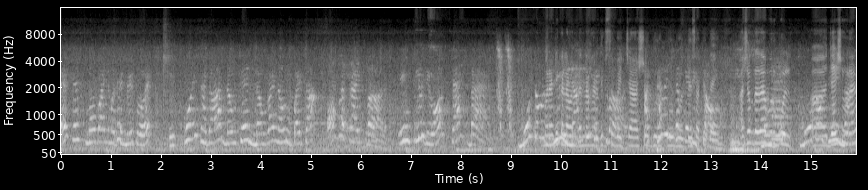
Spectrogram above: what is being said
एस एस मोबाईल मध्ये मिळतोय. एकोणीस हजार नऊशे नव्याण्णव रुपयाच्या ऑफर प्राइस वर. इन्क्लुझिव्ह कॅशबॅक मराठी कलावंतांना हार्दिक शुभेच्छा. अशोक गुरुकुल बोलते सत्यताई अशोक दादा गुरुकुल जय शिवराय.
